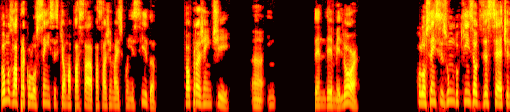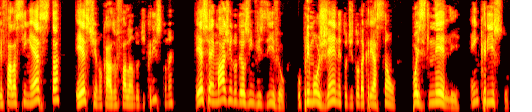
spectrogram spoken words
Vamos lá para Colossenses, que é uma passagem mais conhecida, só para a gente uh, entender melhor. Colossenses 1, do 15 ao 17, ele fala assim: Esta, este, no caso falando de Cristo, né? Esse é a imagem do Deus invisível, o primogênito de toda a criação, pois nele, em Cristo,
